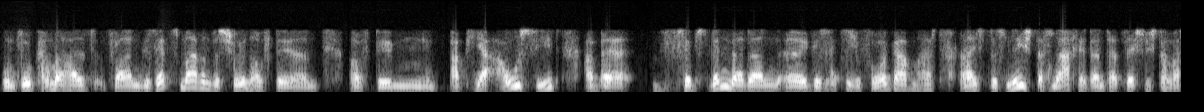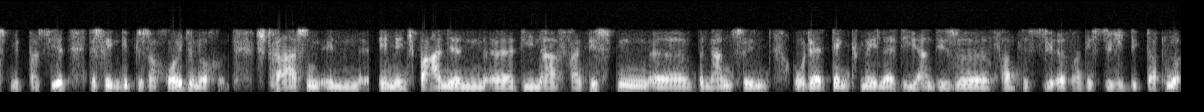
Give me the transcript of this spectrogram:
und so kann man halt zwar ein Gesetz machen, das schön auf der auf dem Papier aussieht, aber selbst wenn man dann äh, gesetzliche Vorgaben hast, heißt das nicht, dass nachher dann tatsächlich da was mit passiert. Deswegen gibt es auch heute noch Straßen in, in, in Spanien, äh, die nach Frankisten äh, benannt sind oder Denkmäler, die an diese frankistische, äh, frankistische Diktatur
